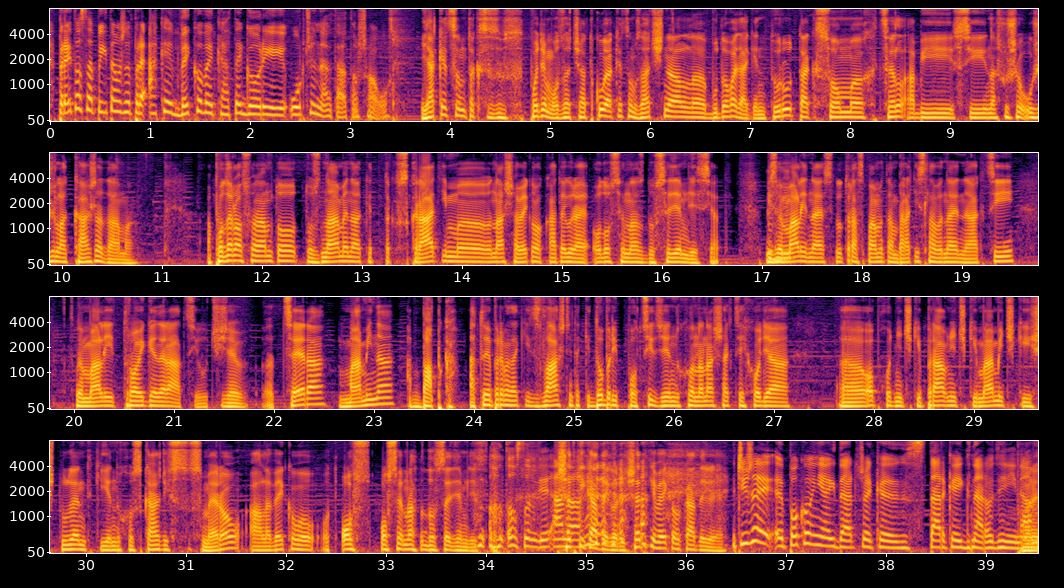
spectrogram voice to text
Preto sa pýtam, že pre aké vekové kategórie je určená táto show? Ja keď som, tak pôjdem od začiatku, ja keď som začínal budovať agentúru, tak som chcel, aby si našu show užila každá dáma. A podarilo sa nám to, to znamená, keď tak skrátim, e, naša veková kategória je od 18 do 70. My sme mm-hmm. mali, ja si doteraz pamätám, v Bratislave na jednej akcii, sme mali trojgeneráciu, čiže e, dcera, mamina a babka. A to je pre mňa taký zvláštny, taký dobrý pocit, že jednoducho na naše akcie chodia obchodničky, právničky, mamičky, študentky, jednoducho z každých smerov, ale vekovo od 18 do 70. Od 80, áno. Všetky kategórie, všetky vekové kategórie. Čiže eh, pokojne aj darček eh, starkej k nám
